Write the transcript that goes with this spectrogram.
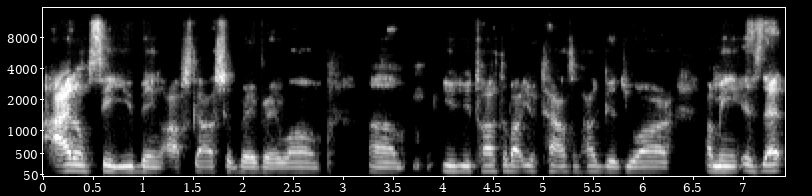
I don't see you being off scholarship very, very long. Um, you, you talked about your talents and how good you are. I mean, is that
